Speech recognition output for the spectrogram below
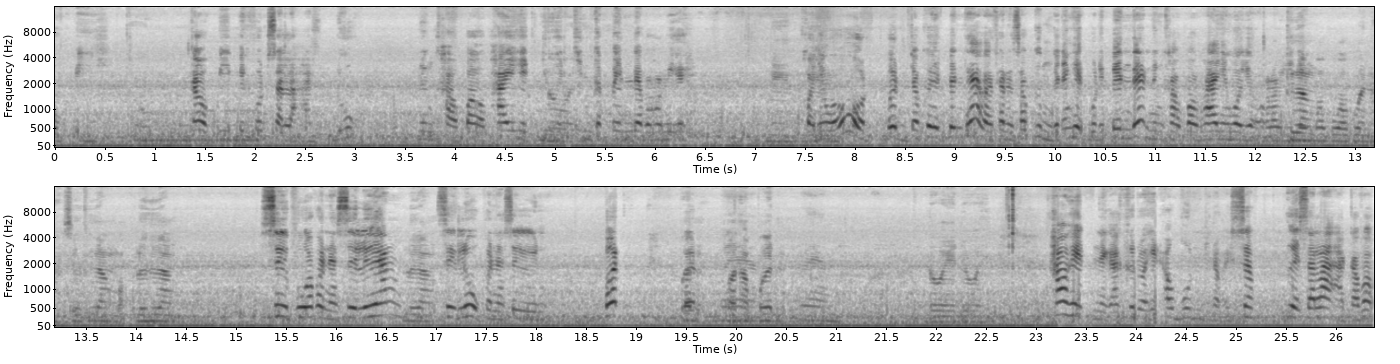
9ปี9ปีเป็นคนสลาดดุหนึ่งข่าวเป่าไผเฮ็ดอยู่เฮ็ดกินก็เป็นได้บ่มีเอ้ยแม่นขอยยังว่าโอ้เบิ้นเจะเคยเฮ็ดเป็นแท้ว่าท่านนะเซากึ่มก็ยังเฮ็ดบ่ได้เป็นเด้หนึ่งข่าวเป่าไผยังบ่อยากออกเราอีกเทืองบ่บัวเพิ่นน่ะซื้อเทืองบ่หรือเทืองซื้อผัวเพิ่นน่ะซื้อเรื่องเรื่องซื้อลูกเพิ่นน่ะซื้อเปิ้น เปิ้นบ่ทับเปิ้นแม่นโดยโดยเฮาเฮ็ดนี่ก็คือว่าเฮ็ดเอาบุญพี่น้องเอ้ยเสื้อเอื้อยสละก็เว่า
